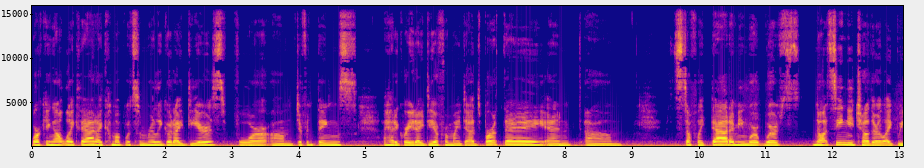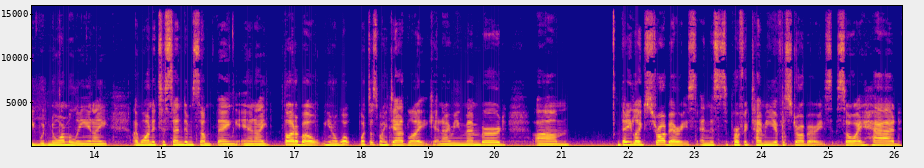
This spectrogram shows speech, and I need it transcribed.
working out like that, I come up with some really good ideas for um, different things I had a great idea for my dad's birthday and um, stuff like that. I mean, we're, we're not seeing each other like we would normally. And I, I wanted to send him something and I thought about, you know, what, what does my dad like? And I remembered um, that he liked strawberries and this is the perfect time of year for strawberries. So I had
